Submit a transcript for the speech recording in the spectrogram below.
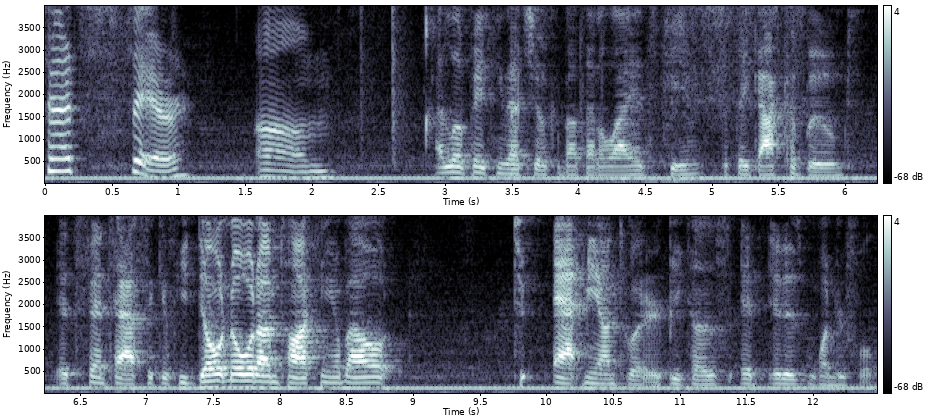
that's fair. Um, I love making that joke about that Alliance team, but they got kaboomed. It's fantastic. If you don't know what I'm talking about, to, at me on Twitter because it, it is wonderful.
